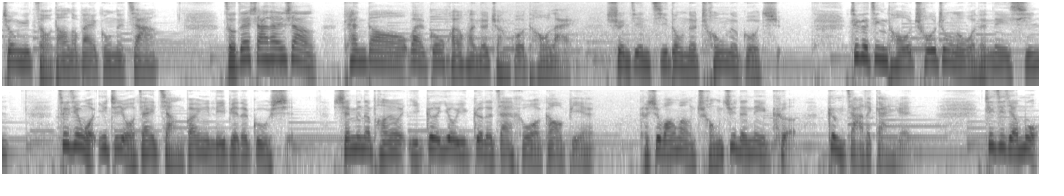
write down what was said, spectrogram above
终于走到了外公的家。走在沙滩上，看到外公缓缓地转过头来，瞬间激动地冲了过去。这个镜头戳中了我的内心。最近我一直有在讲关于离别的故事，身边的朋友一个又一个的在和我告别，可是往往重聚的那一刻更加的感人。这期节目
